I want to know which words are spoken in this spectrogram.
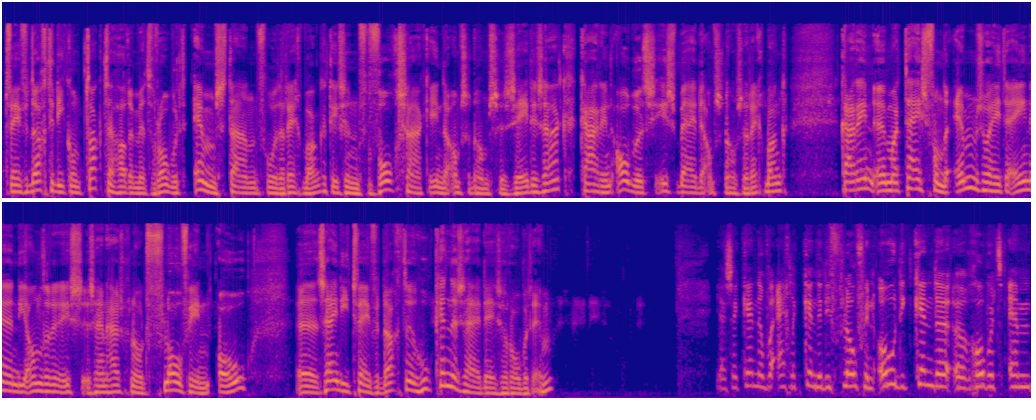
Twee verdachten die contacten hadden met Robert M. staan voor de rechtbank. Het is een vervolgzaak in de Amsterdamse zedenzaak. Karin Alberts is bij de Amsterdamse rechtbank. Karin, uh, Martijs van de M, zo heet de ene... en die andere is zijn huisgenoot Flovin O. Uh, zijn die twee verdachten? Hoe kenden zij deze Robert M.? Ja, zij kende, eigenlijk kende die Flovin O, die kende uh, Robert M.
